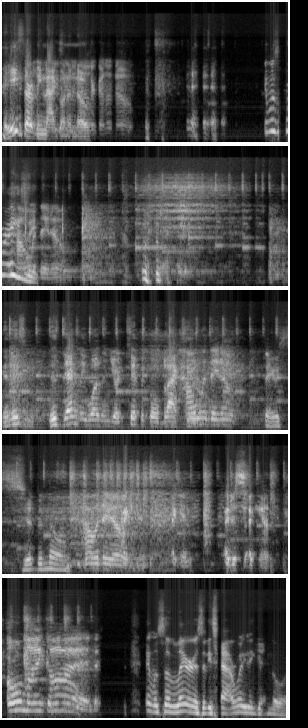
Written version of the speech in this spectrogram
He's certainly not Nobody's going to know. They're gonna know. It was crazy. How would they know? And this, this definitely wasn't your typical black How funeral. would they know? They should have known. How would they know? I can't. I can't. I just. I can't. Oh my god. It was hilarious that he said, "I really didn't get to know her."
